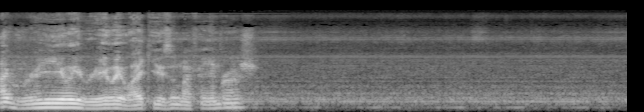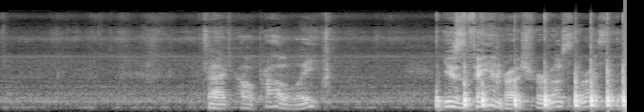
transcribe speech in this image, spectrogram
I really, really like using my fan brush. In fact, I'll probably use the fan brush for most of the rest of this.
